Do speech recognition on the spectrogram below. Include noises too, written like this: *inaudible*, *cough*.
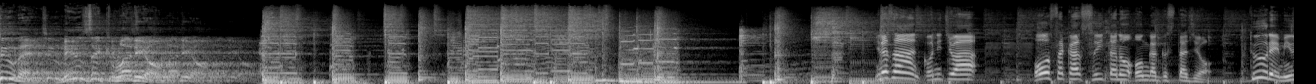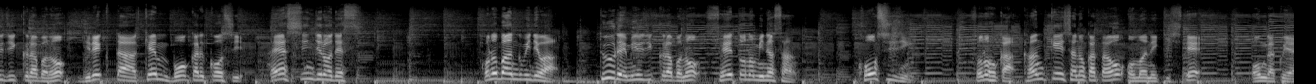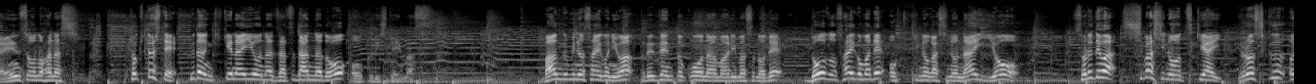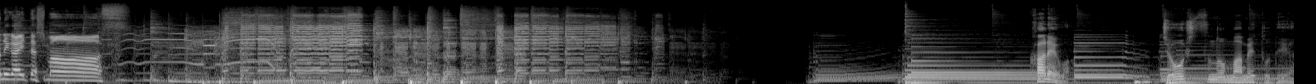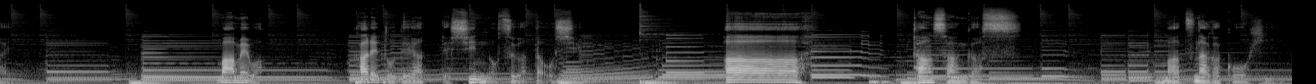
TuneIn Music Radio. 皆さんこんにちは。大阪吹田の音楽スタジオトゥーレミュージックラボのディレクター兼ボーカル講師林慎次郎です。この番組ではトゥーレミュージックラボの生徒の皆さん講師陣その他関係者の方をお招きして音楽や演奏の話時として普段聞けないような雑談などをお送りしています。番組の最後にはプレゼントコーナーもありますのでどうぞ最後までお聞き逃しのないよう。それではしばしのお付き合いよろしくお願いいたします。彼は上質の豆と出会い豆は彼と出会って真の姿を知る。あー炭酸ガス。松永コーヒー。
